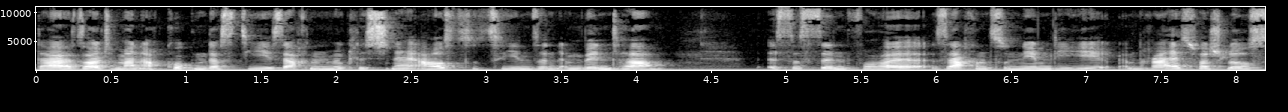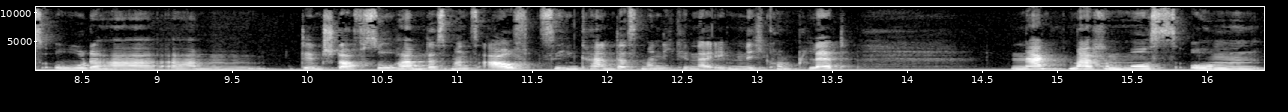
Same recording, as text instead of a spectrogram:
Da sollte man auch gucken, dass die Sachen möglichst schnell auszuziehen sind. Im Winter ist es sinnvoll, Sachen zu nehmen, die einen Reißverschluss oder ähm, den Stoff so haben, dass man es aufziehen kann, dass man die Kinder eben nicht komplett nackt machen muss, um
